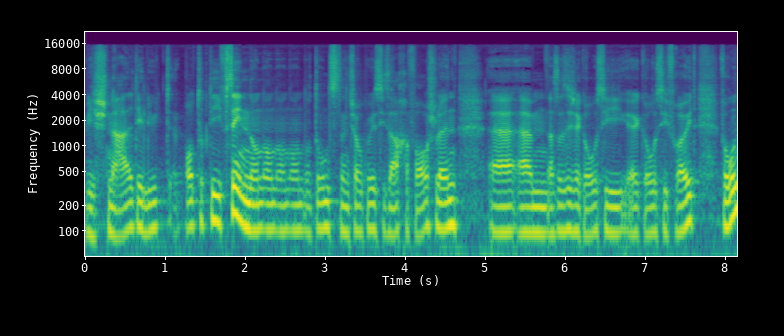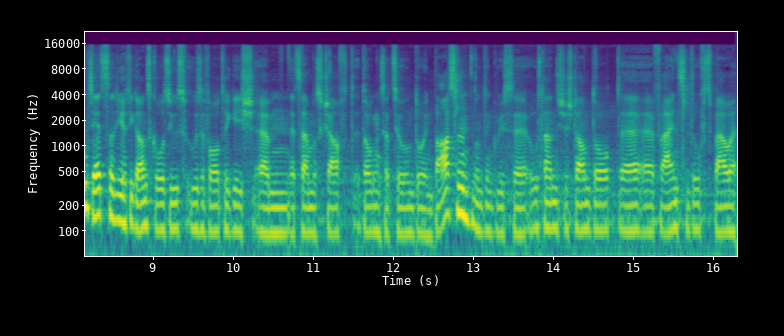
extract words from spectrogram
wie schnell die Leute produktiv sind und, und, und, und uns dann schon gewisse Sachen vorschlagen. Äh, ähm, also das ist eine große, eine große Freude. Für uns jetzt natürlich die ganz große Herausforderung ist, ähm, jetzt haben wir es geschafft, die Organisation hier in Basel und einen gewissen ausländischen Standort äh, äh, vereinzelt aufzubauen.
